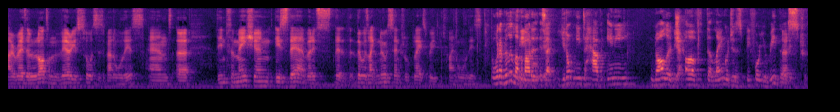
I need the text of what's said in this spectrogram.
I read a lot on various sources about all this, and uh, the information is there, but it's there, there was like no central place where you could find all this. But what I really love about it is yeah. that you don't need to have any knowledge Yeah. of the languages before you read this. That is true.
